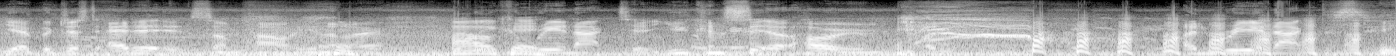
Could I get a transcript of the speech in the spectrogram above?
Yeah, but just edit it somehow, you know? Ah, we okay. can reenact it. You can sit at home and, and reenact the scene.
